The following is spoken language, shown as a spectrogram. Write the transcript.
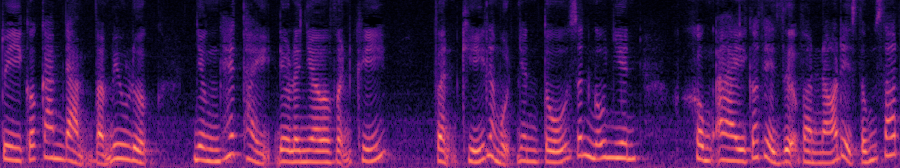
tuy có cam đảm và mưu lược, nhưng hết thảy đều là nhờ vận khí. Vận khí là một nhân tố rất ngẫu nhiên, không ai có thể dựa vào nó để sống sót.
